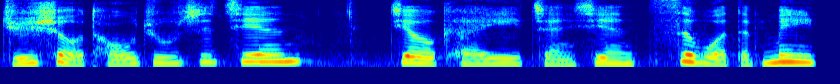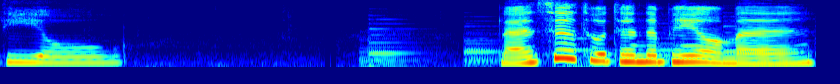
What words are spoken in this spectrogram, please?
举手投足之间，就可以展现自我的魅力哦。蓝色图腾的朋友们，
